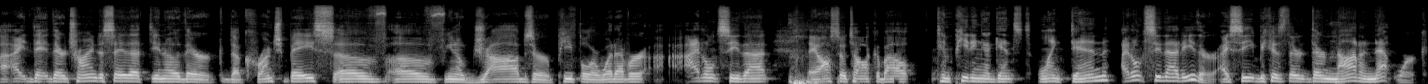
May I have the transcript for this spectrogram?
I, they, they're trying to say that you know they're the Crunchbase of of you know jobs or people or whatever. I don't see that. They also talk about competing against LinkedIn. I don't see that either. I see because they're they're not a network.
